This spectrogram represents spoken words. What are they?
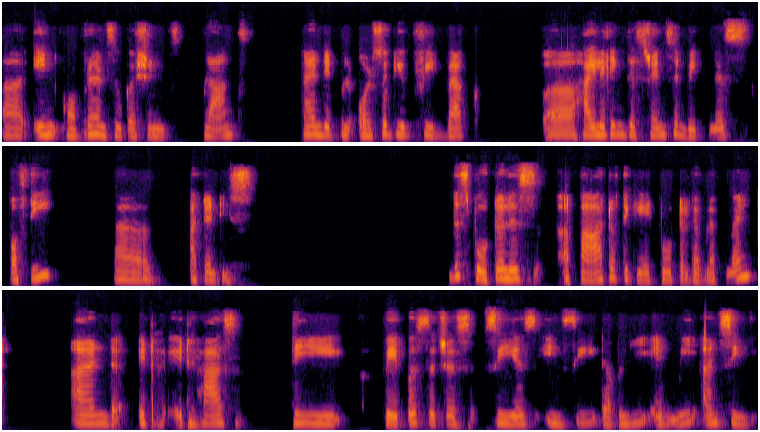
uh, in comprehensive questions blanks and it will also give feedback uh, highlighting the strengths and weakness of the uh, attendees. This portal is a part of the GATE portal development and it, it has the papers such as CS, EC, ME, and CV.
